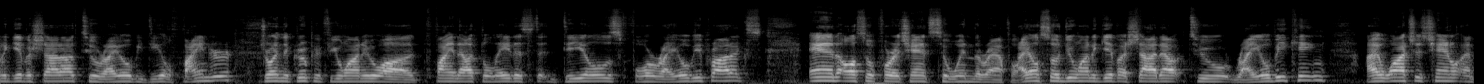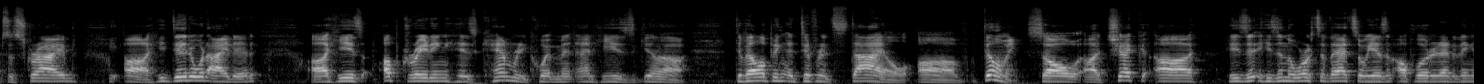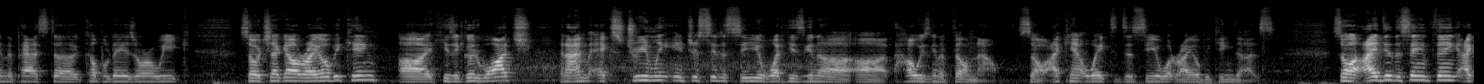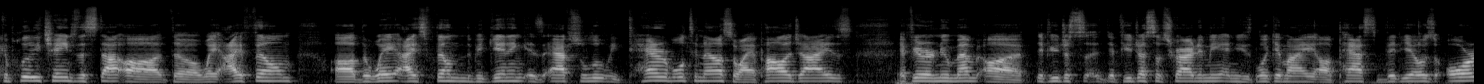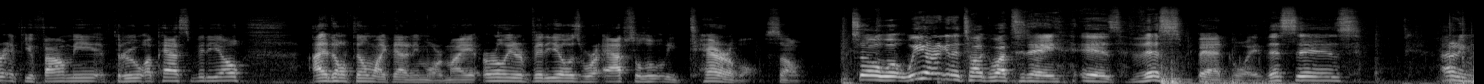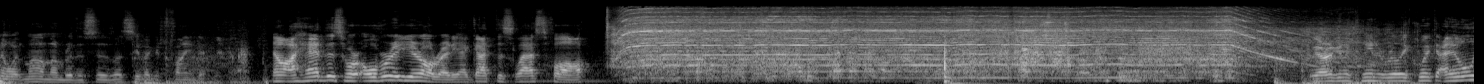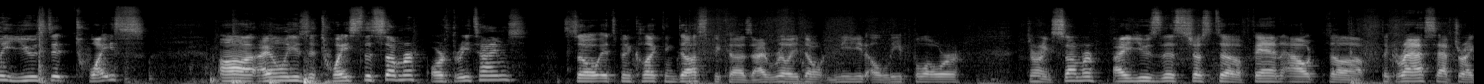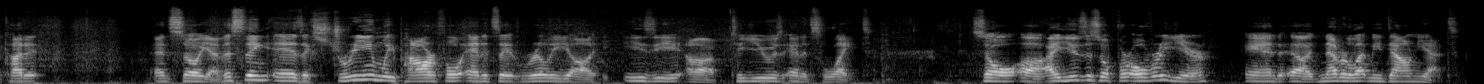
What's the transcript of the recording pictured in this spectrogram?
want to give a shout out to Ryobi Deal Finder. Join the group if you want to uh, find out the latest deals for Ryobi products and also for a chance to win the raffle. I also do want to give a shout out to Ryobi King. I watch his channel, I'm subscribed. Uh, he did what I did. Uh, he is upgrading his camera equipment and he's developing a different style of filming. So uh, check, uh, he's, he's in the works of that, so he hasn't uploaded anything in the past uh, couple days or a week. So check out Ryobi King. Uh, he's a good watch, and I'm extremely interested to see what he's gonna, uh, how he's gonna film now. So I can't wait to, to see what Ryobi King does. So I did the same thing. I completely changed the style, uh, the way I film. Uh, the way I filmed in the beginning is absolutely terrible to now, so I apologize. If you're a new member, uh, if you just if you just subscribe to me and you look at my uh, past videos, or if you found me through a past video, I don't film like that anymore. My earlier videos were absolutely terrible. So, so what we are going to talk about today is this bad boy. This is I don't even know what model number this is. Let's see if I can find it. Now, I had this for over a year already. I got this last fall. We are going to clean it really quick. I only used it twice. Uh, I only used it twice this summer, or three times. So it's been collecting dust because I really don't need a leaf blower during summer. I use this just to fan out the, the grass after I cut it. And so, yeah, this thing is extremely powerful and it's a really uh, easy uh, to use and it's light. So, uh, I use this for over a year and uh, never let me down yet.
